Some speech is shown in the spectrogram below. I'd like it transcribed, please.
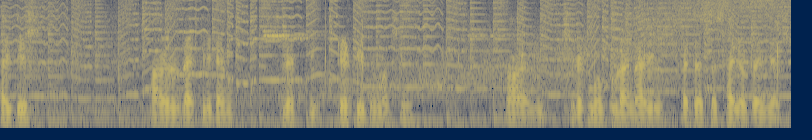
like this. I will right click and select create clipping maximum now I will select move tool and I will adjust the size of the image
